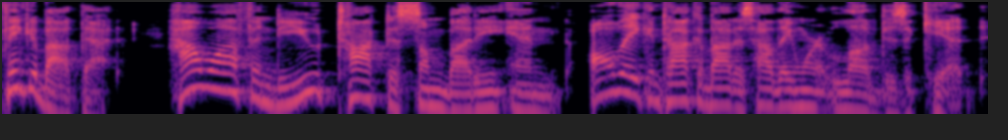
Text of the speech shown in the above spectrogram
think about that. How often do you talk to somebody and all they can talk about is how they weren't loved as a kid,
